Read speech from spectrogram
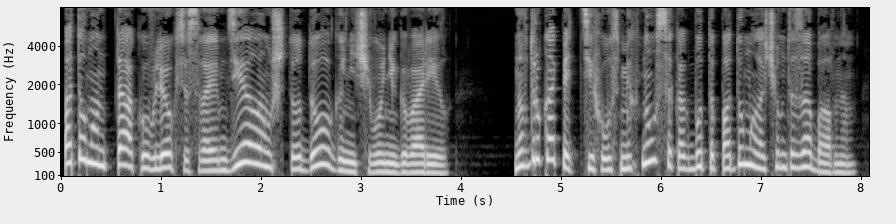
Потом он так увлекся своим делом, что долго ничего не говорил. Но вдруг опять тихо усмехнулся, как будто подумал о чем-то забавном —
